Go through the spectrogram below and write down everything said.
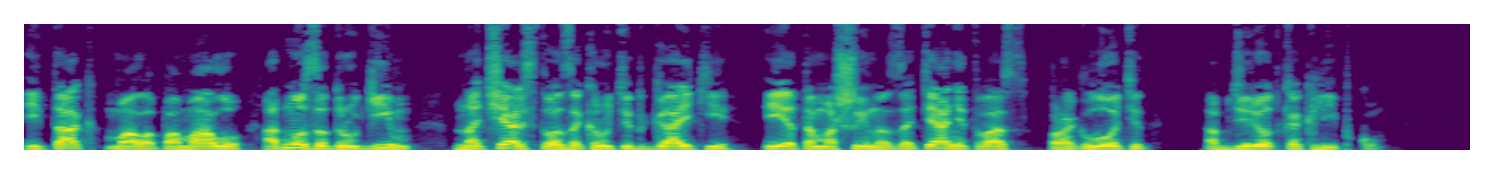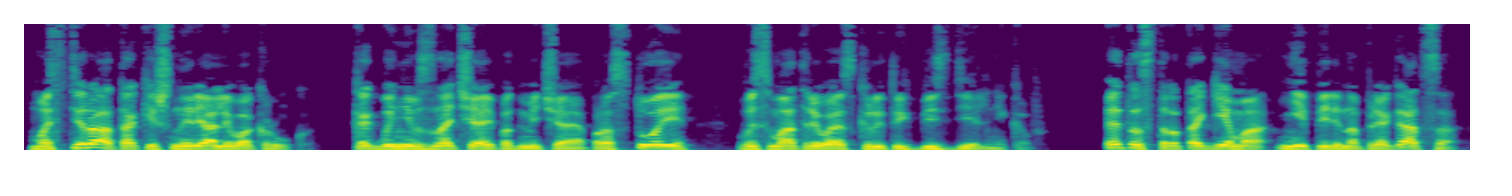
И так, мало-помалу, одно за другим, начальство закрутит гайки, и эта машина затянет вас, проглотит, обдерет как липку. Мастера так и шныряли вокруг, как бы невзначай подмечая простои, высматривая скрытых бездельников. Эта стратагема не перенапрягаться –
